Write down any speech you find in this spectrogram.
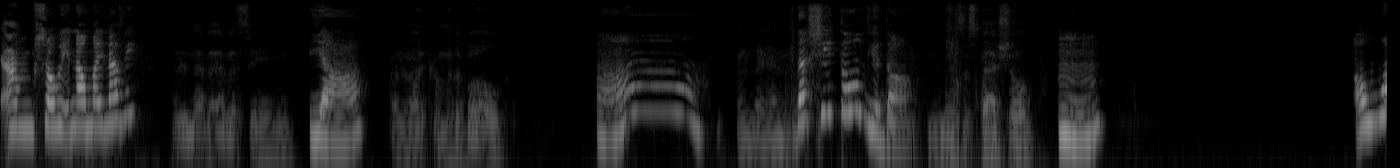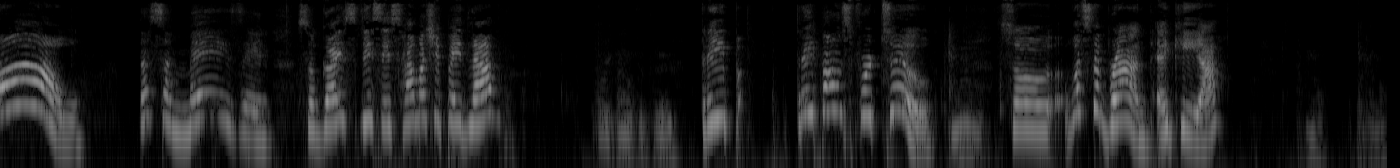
um show it now my lovey? I've never ever seen. Yeah a light come with a bulb. Ah. And then, That she told you that. and then there's a special. Mm. Oh, wow. That's amazing. So, guys, this is how much you paid, love? Three pounds for two. Three, three pounds for two. Mm. So, what's the brand? IKEA? No, I don't know.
